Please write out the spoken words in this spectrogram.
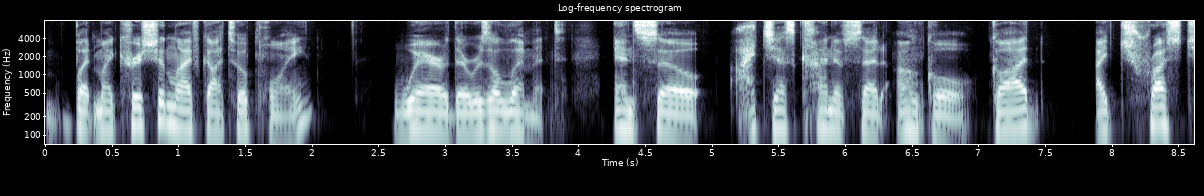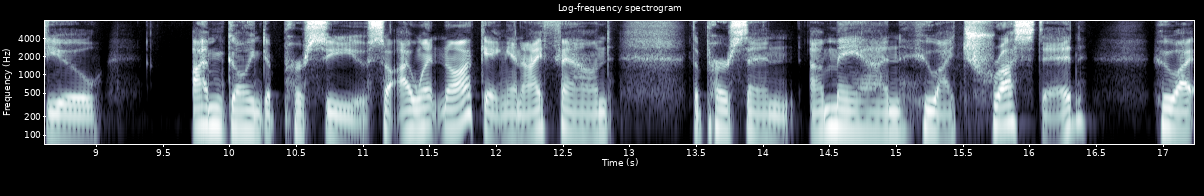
But my Christian life got to a point where there was a limit. And so I just kind of said, Uncle, God, I trust you. I'm going to pursue you. So I went knocking and I found the person, a man who I trusted, who I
